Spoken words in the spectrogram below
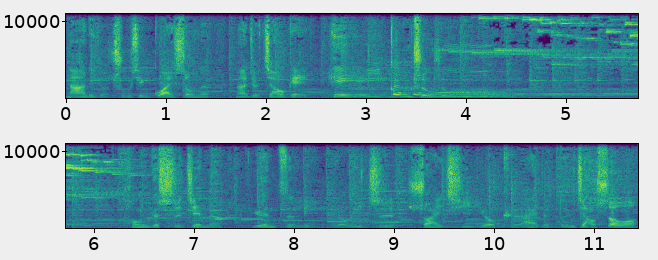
哪里有出现怪兽呢？那就交给黑衣公主。同一个时间呢，院子里有一只帅气又可爱的独角兽哦，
